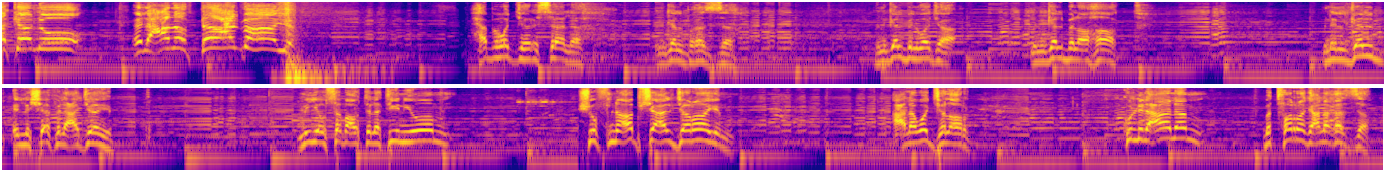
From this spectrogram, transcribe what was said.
أكلوا العنف تاع البهايم. حاب أوجه رسالة من قلب غزة من قلب الوجع من قلب الأهات من القلب اللي شاف العجايب. 137 يوم شفنا أبشع الجرائم على وجه الأرض. كل العالم بتفرج على غزة.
